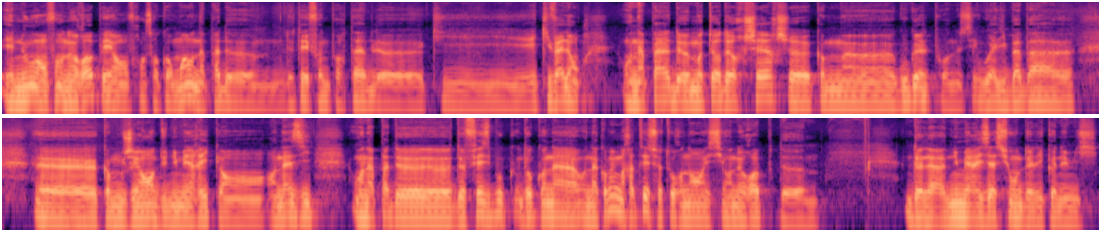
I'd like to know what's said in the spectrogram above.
Et nous, en, Europe et en France encore moins, on n'a pas de, téléphone portable euh, qui équivalent. On n'a pas de moteur de recherche euh, comme Google pour, ou Alibaba comme géant du numérique en, Asie. On n'a pas de, de, Facebook. Donc on a, on a quand même raté ce tournant ici en Europe de de la numérisation de l'économie.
